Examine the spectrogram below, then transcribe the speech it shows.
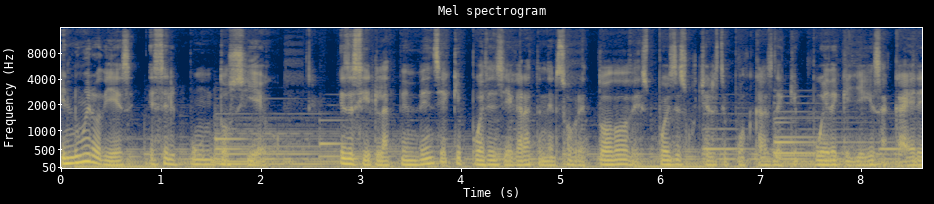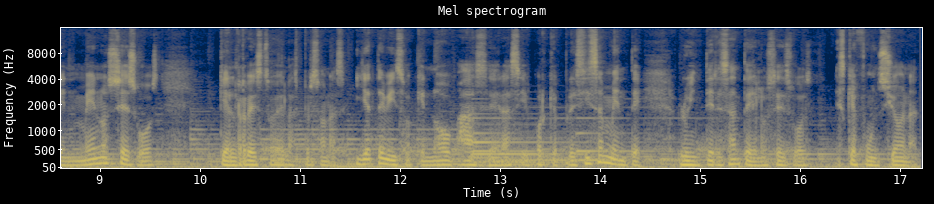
El número 10 es el punto ciego. Es decir, la tendencia que puedes llegar a tener, sobre todo después de escuchar este podcast, de que puede que llegues a caer en menos sesgos el resto de las personas. Y ya te aviso que no va a ser así, porque precisamente lo interesante de los sesgos es que funcionan,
